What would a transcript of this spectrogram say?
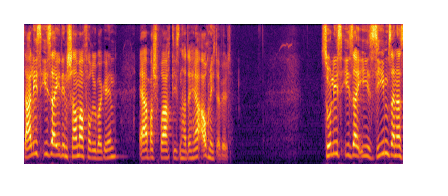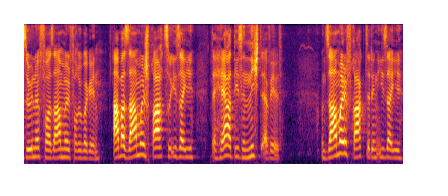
Da ließ Isai den Schammer vorübergehen, er aber sprach, diesen hat der Herr auch nicht erwählt. So ließ Isai sieben seiner Söhne vor Samuel vorübergehen. Aber Samuel sprach zu Isai, der Herr hat diese nicht erwählt. Und Samuel fragte den Isai,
